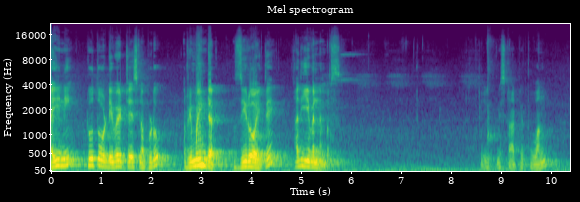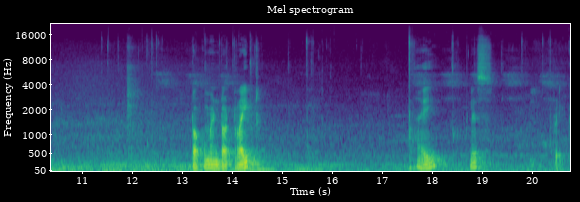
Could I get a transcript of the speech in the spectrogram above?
ఐని టూతో డివైడ్ చేసినప్పుడు రిమైండర్ జీరో అయితే అది even numbers let me start with one document dot write i plus break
